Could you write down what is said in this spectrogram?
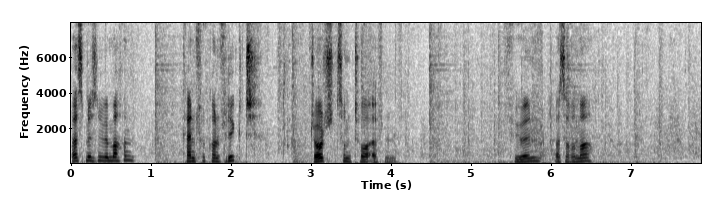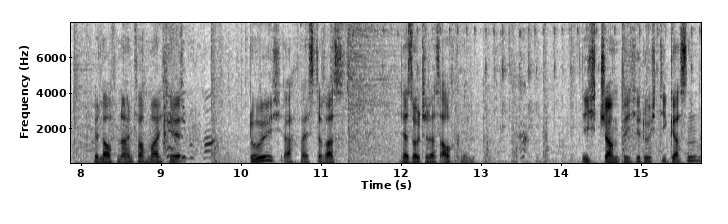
was müssen wir machen? Kein Konflikt. George zum Tor öffnen. Führen, was auch immer. Wir laufen einfach mal hier durch. Ach, weißt du was? Der sollte das auch können. Ich jumpe hier durch die Gassen.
